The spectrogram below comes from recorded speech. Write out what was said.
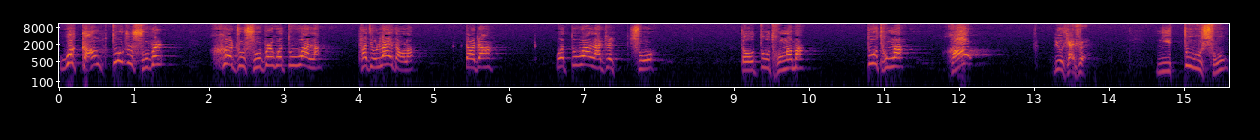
我刚读着书本，合住书本，我读完了，他就来到了。道长，我读完了这书，都读通了吗？读通了。好，刘天顺，你读书。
